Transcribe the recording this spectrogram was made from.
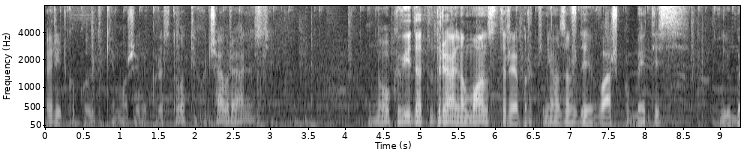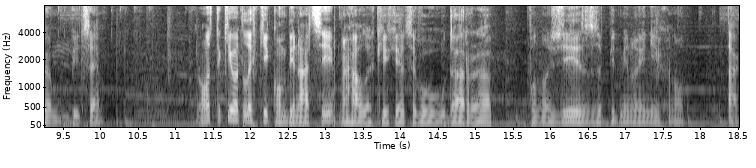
рідко коли таке може використовувати, хоча в реальності. Ну, Квіда тут реально монстр, проти нього завжди важко битись любим бійцем. Ну, ось такі от легкі комбінації. Ага, в легких є це був удар е, по нозі з підміною ніг. Ну, так,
